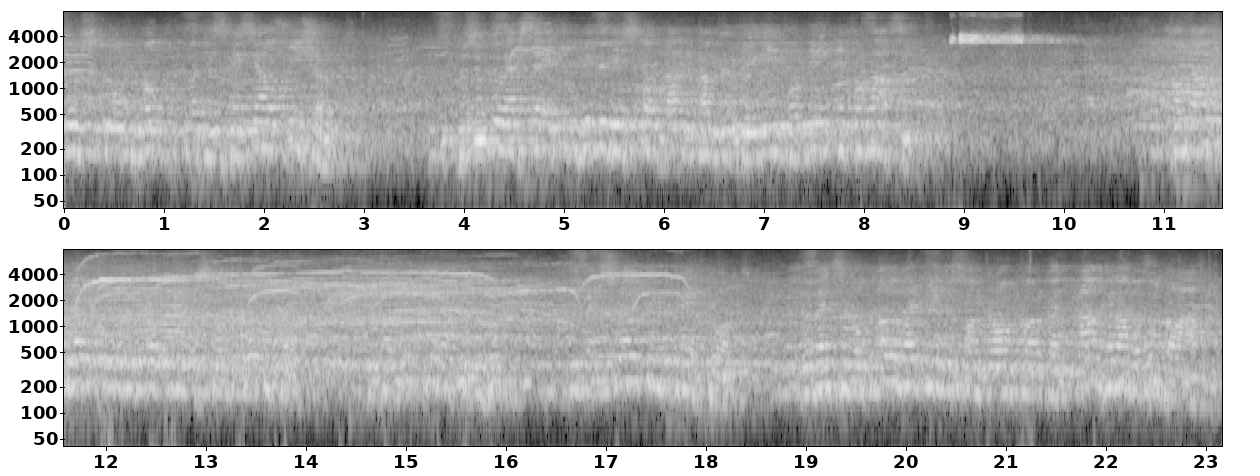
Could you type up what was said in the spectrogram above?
deelnemers lopen op met een speciaal t-shirt. Bezoek de website www.sportdagenkamp.be voor meer informatie. Vandaag verwelkomen we de deelnemers van Kronenburg, de fabriek hier aan de hoek, die met sluiting bedreigd wordt. We wensen ook alle werknemers van Kronenburg een aangename voetbalavond.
